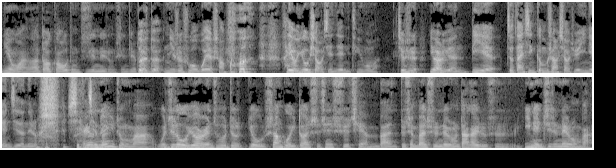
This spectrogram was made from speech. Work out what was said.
念完了到高中之间那种衔接班。对对，你这说我也上过，还有幼小衔接，你听过吗？就是幼儿园毕业就担心跟不上小学一年级的那种 衔还有。那种嘛，我记得我幼儿园之后就有上过一段时间学前班，学前班学的内容大概就是一年级的内容吧。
